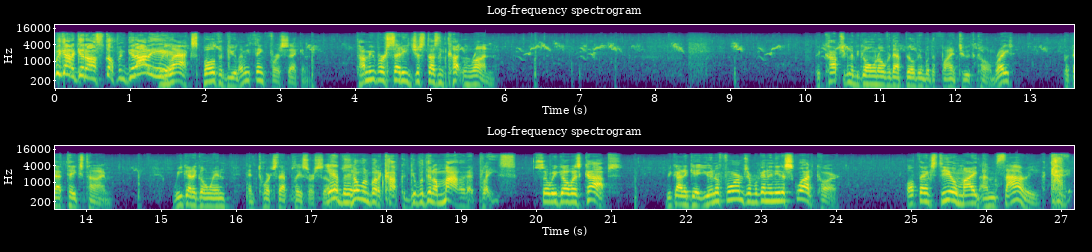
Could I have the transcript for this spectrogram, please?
We gotta get our stuff and get out of here. Relax, both of you. Let me think for a second. Tommy Vercetti just doesn't cut and run. The cops are going to be going over that building with a fine tooth comb, right? But that takes time. We got to go in and torch that place ourselves. Yeah, but No one but a cop could get within a mile of that place. So we go as cops. We got to get uniforms and we're going to need a squad car. All thanks to you, Mike. I'm sorry. I got it.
